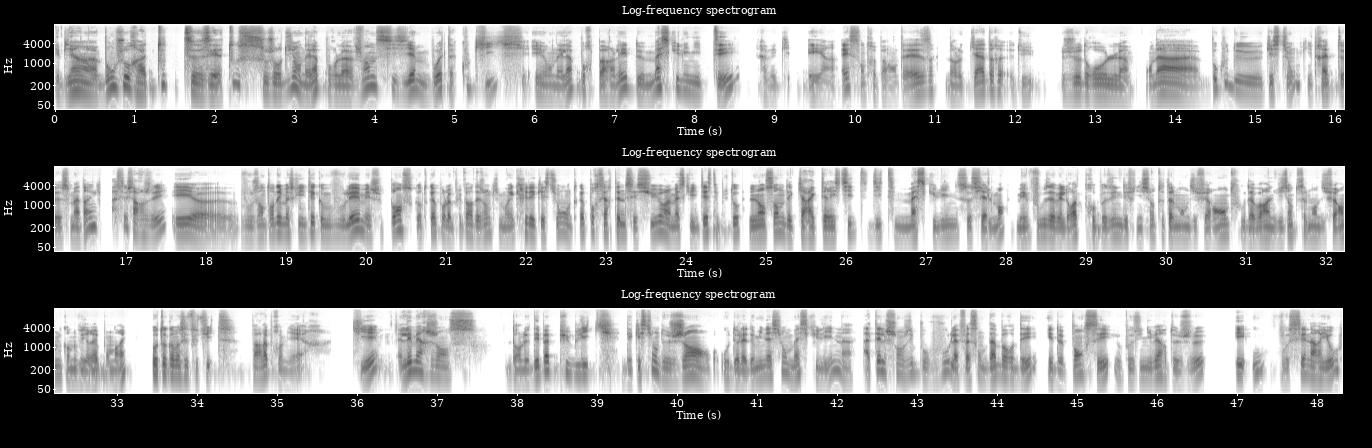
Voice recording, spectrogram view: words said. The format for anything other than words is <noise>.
Eh bien, bonjour à toutes et à tous. Aujourd'hui, on est là pour la 26e boîte à cookies et on est là pour parler de masculinité avec un S entre parenthèses dans le cadre du jeu de rôle. On a beaucoup de questions qui traitent euh, ce matin, assez chargées, et euh, vous entendez masculinité comme vous voulez, mais je pense qu'en tout cas pour la plupart des gens qui m'ont écrit les questions, en tout cas pour certaines c'est sûr, la masculinité c'était plutôt l'ensemble des caractéristiques dites masculines socialement, mais vous avez le droit de proposer une définition totalement différente ou d'avoir une vision totalement différente quand vous y répondrez. Autant commencer tout de suite par la première, qui est l'émergence dans le débat public des questions de genre ou de la domination masculine a-t-elle changé pour vous la façon d'aborder et de penser vos univers de jeu et ou vos scénarios?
